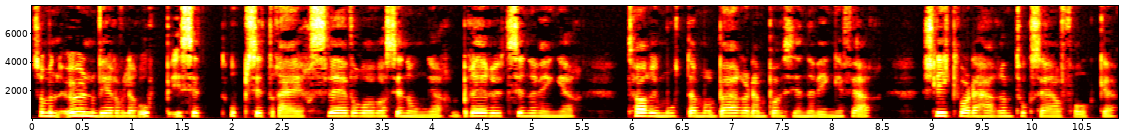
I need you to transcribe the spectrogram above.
Som en ørn virvler opp, sitt, opp sitt reir, svever over sine unger, brer ut sine vinger, tar imot dem og bærer dem på sine vingefjær. Slik var det Herren tok seg av folket.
